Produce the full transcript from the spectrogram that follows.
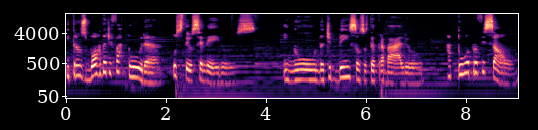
e transborda de fartura os teus celeiros. Inunda de bênçãos o teu trabalho, a tua profissão.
